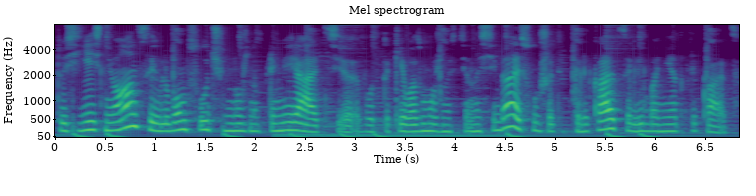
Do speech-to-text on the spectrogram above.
То есть есть нюансы, и в любом случае нужно примерять э, вот такие возможности на себя и слушать, откликается либо не откликается.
